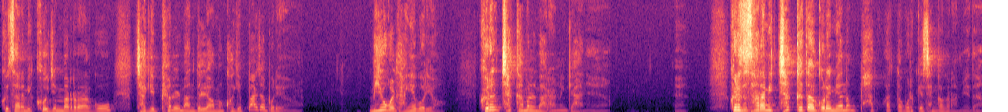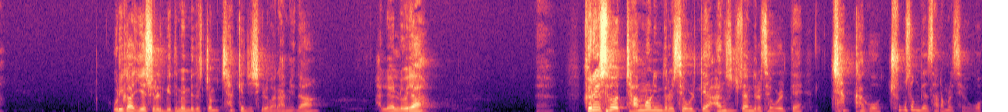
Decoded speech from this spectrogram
그 사람이 거짓말을 하고 자기 편을 만들려고 하면 거기에 빠져버려요. 미혹을 당해버려. 그런 착함을 말하는 게 아니에요. 그래서 사람이 착하다 그러면 바보 같다고 그렇게 생각을 합니다. 우리가 예수를 믿으면 믿을 좀 착해지시길 바랍니다. 할렐루야. 그래서 장로님들을 세울 때 안수집사님들을 세울 때 착하고 충성된 사람을 세우고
